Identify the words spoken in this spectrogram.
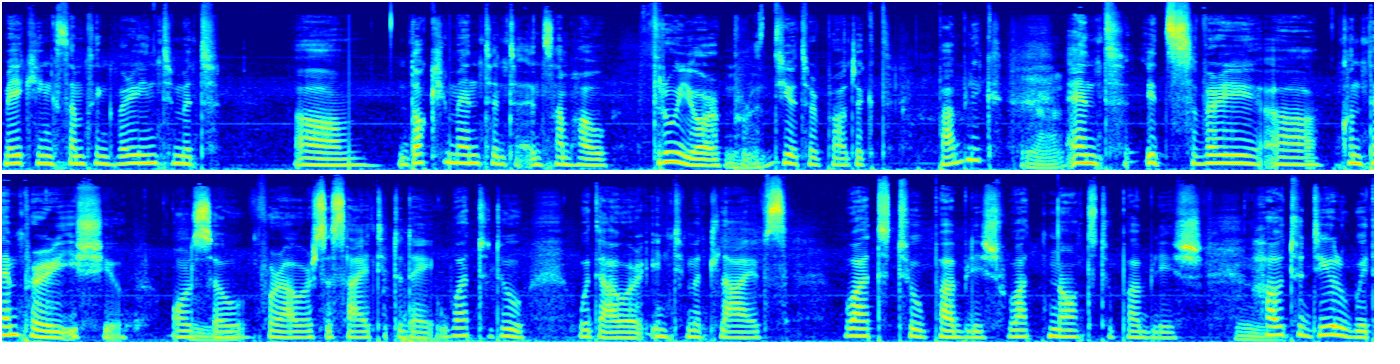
making something very intimate um, documented and somehow through your pr- Mhm. theater project public yeah and it's a very uh, contemporary issue also Mm. for our society today what to do with our intimate lives what to publish what not to publish Mm. how to deal with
